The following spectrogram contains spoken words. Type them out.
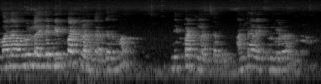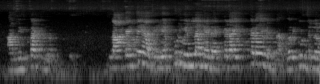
మన ఊళ్ళో అయితే నిప్పట్లు అంటారు కదమ్మా? నిప్పట్లు అంటారు అంటారా ఇప్పుడు కూడా? ఆ నిప్పట్లు. నాకైతే అది ఎప్పుడు విన్నా నేను ఎక్కడ ఇక్కడే విన్నా వరిగుంటలో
